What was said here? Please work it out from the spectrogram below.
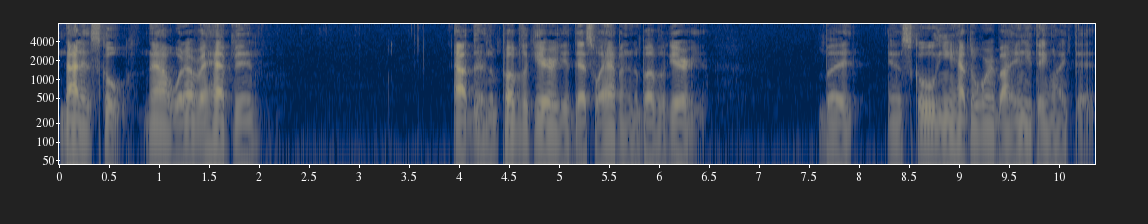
Not at school. Now, whatever happened out there in the public area, that's what happened in the public area. But in school, you didn't have to worry about anything like that.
